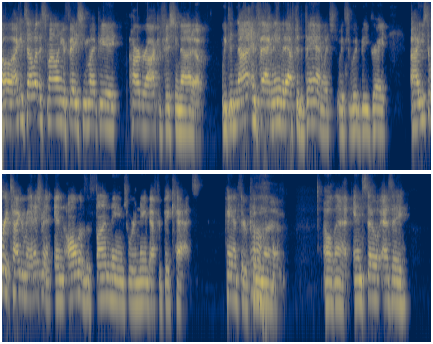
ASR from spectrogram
Oh, I can tell by the smile on your face you might be a hard rock aficionado. We did not, in fact, name it after the band, which which would be great. I used to work at Tiger Management, and all of the fund names were named after big cats, Panther, Puma, oh. all that. And so, as a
